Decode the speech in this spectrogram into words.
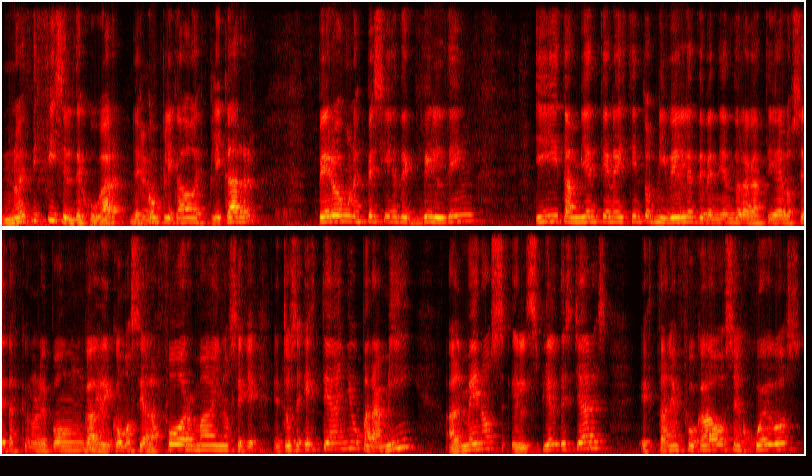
No es difícil de jugar, es complicado de explicar, pero es una especie de deck building y también tiene distintos niveles dependiendo de la cantidad de losetas que uno le ponga, de cómo sea la forma y no sé qué. Entonces este año para mí, al menos el Spiel des Jahres, están enfocados en juegos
